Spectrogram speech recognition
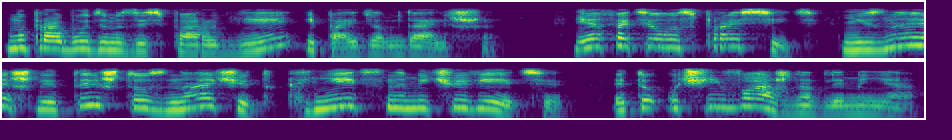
Мы пробудем здесь пару дней и пойдем дальше. Я хотела спросить, не знаешь ли ты, что значит «кнеть на мечувете»? Это очень важно для меня.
